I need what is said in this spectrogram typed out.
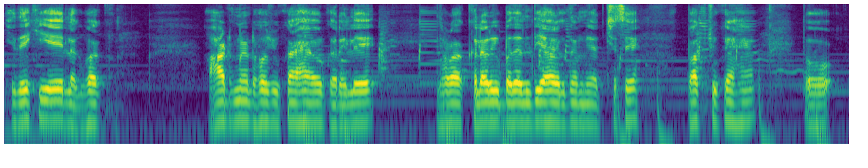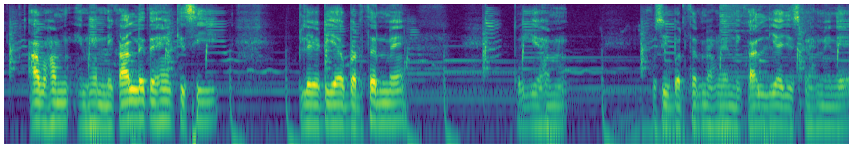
ये देखिए लगभग आठ मिनट हो चुका है और करेले थोड़ा कलर भी बदल दिया है एकदम ये अच्छे से पक चुके हैं। तो अब हम इन्हें निकाल लेते हैं किसी प्लेट या बर्तन में तो ये हम उसी बर्तन में हमने निकाल लिया जिसमें हमने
